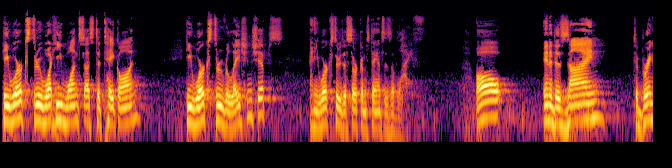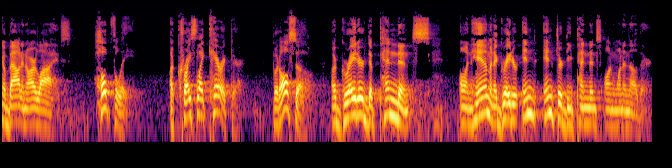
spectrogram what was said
He works through what he wants us to take on, he works through relationships, and he works through the circumstances of life. All in a design to bring about in our lives, hopefully, a Christ like character, but also a greater dependence on Him and a greater in- interdependence on one another.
